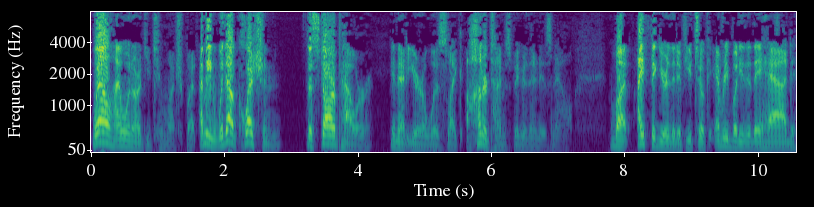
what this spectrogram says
Well, I won't argue too much, but I mean, without question, the star power in that era was like a hundred times bigger than it is now. But I figure that if you took everybody that they had,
